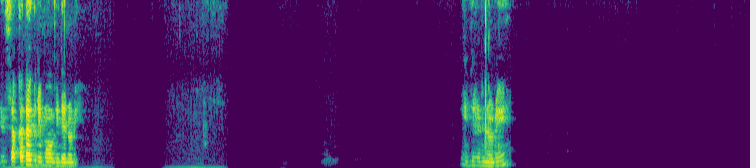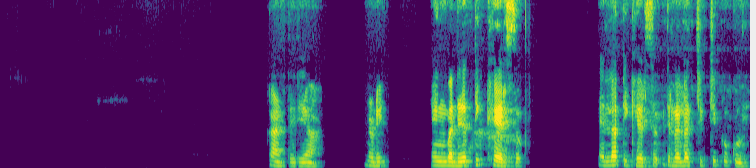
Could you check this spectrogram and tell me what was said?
ಇದು ಸಖತ್ತಾಗಿ ರಿಮೂವ್ ಇದೆ ನೋಡಿ. ಇದರಲ್ಲಿ ನೋಡಿ. ಕಾಣ್ತಿದೆಯಾ? ನೋಡಿ, ಹೆಂಗ್ ಬಂದಿದೆ? ತಿಕ್ ಹೇರ್ಸು ಎಲ್ಲ ತಿಕ್ ಹೇರ್ಸು ಇದರಲ್ಲೆಲ್ಲ ಚಿಕ್ಕ ಚಿಕ್ಕ ಕೂದಲು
